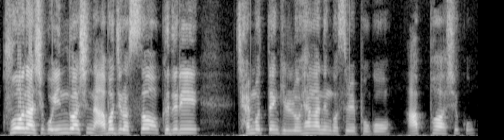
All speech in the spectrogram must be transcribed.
구원하시고 인도하신 아버지로서 그들이 잘못된 길로 향하는 것을 보고 아파하시고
